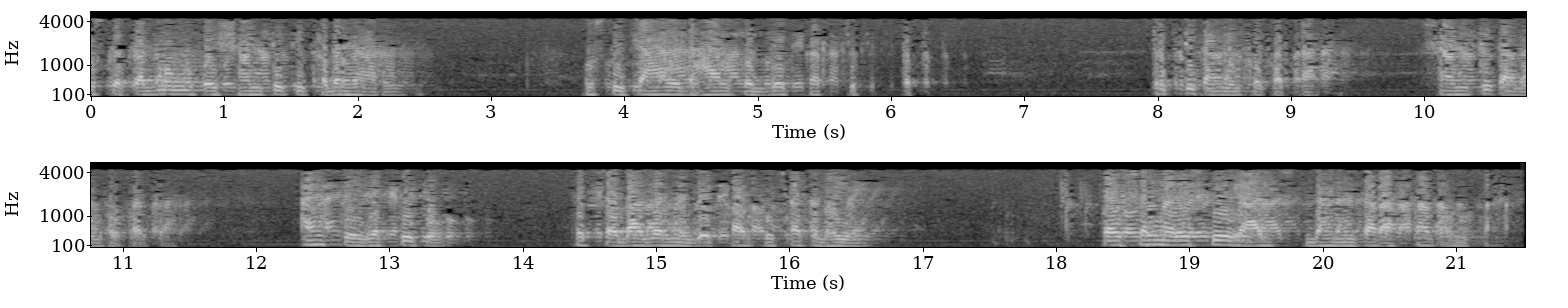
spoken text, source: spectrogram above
उसके कदमों में कोई शांति की खबर आ रही है। उसकी चाल ढाल को देखकर तृप्ति का अनुभव करता है शांति का अनुभव करता है। ऐसे व्यक्ति को एक सौदागर ने देखा और पूछा तो भैया कौशल नरेश की राजधानी का रास्ता कौन सा है?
